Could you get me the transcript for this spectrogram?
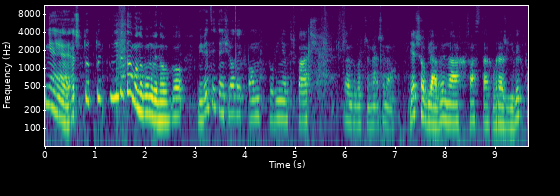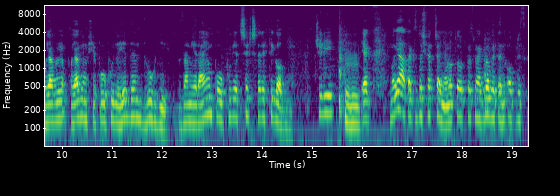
Nie, znaczy to, to nie wiadomo, no bo mówię, no bo mniej więcej ten środek on powinien trwać, zaraz zobaczymy, znaczy no. Pierwsze objawy na chwastach wrażliwych pojawi, pojawią się po upływie 1-2 dni. Zamierają po upływie 3-4 tygodni. Czyli jak, no ja tak z doświadczenia, no to powiedzmy jak robię ten oprysk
